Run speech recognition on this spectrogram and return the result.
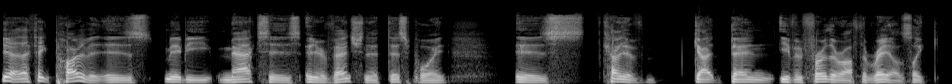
Yeah, I think part of it is maybe Max's intervention at this point is kind of got Ben even further off the rails. Like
